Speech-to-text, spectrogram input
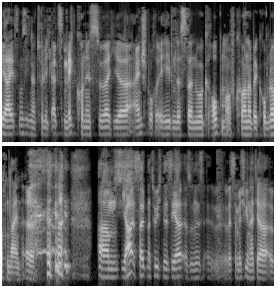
Ja, jetzt muss ich natürlich als Mac-Konnoisseur hier Einspruch erheben, dass da nur Graupen auf Cornerback rumlaufen. Nein. Äh, ähm, ja, ist halt natürlich eine sehr, also eine, äh, Western Michigan hat ja äh,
